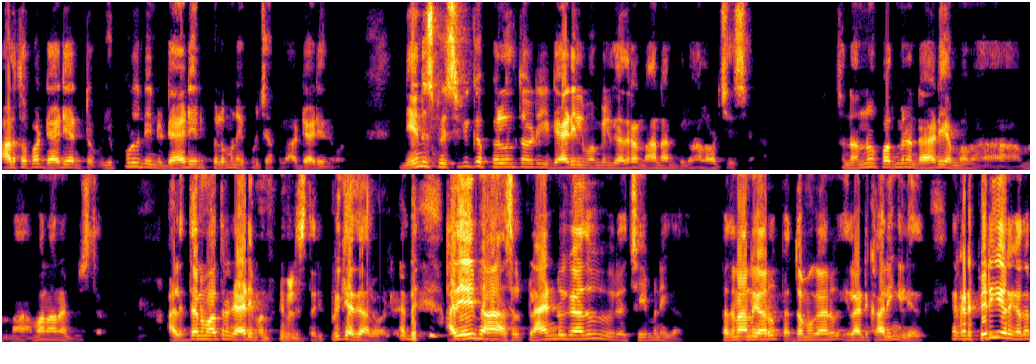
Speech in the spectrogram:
వాళ్ళతో పాటు డాడీ అంటే ఎప్పుడు నేను డాడీ అని పిలవని ఎప్పుడు చెప్పాలి. ఆ డాడీ అనేవాడు. నేను స్పెసిఫిక్గా పిల్లలతో ఈ డాడీలు మమ్మీలు కదరా నాన్న అని పిలవ అలవాటు చేశాను సో నన్ను పద్మని డాడీ అమ్మ అమ్మ అమ్మ నాన్న అని పిలుస్తారు. వాళ్ళిద్దరిని మాత్రం డాడీ మమ్మీని పిలుస్తారు. ఇప్పటికీ అదే అలవాటు. అదే. అదేమి అసలు ప్లాన్డ్ కాదు చేయమని కాదు. పెదనాన్న గారు పెద్దమ్మ గారు ఇలాంటి కాలింగ్ లేదు. అక్కడ పెరిగారు కదా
